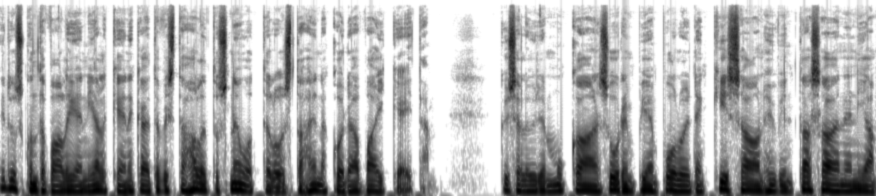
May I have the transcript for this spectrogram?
Eduskuntavaalien jälkeen käytävistä hallitusneuvotteluista ennakoidaan vaikeita. Kyselyiden mukaan suurimpien puolueiden kisa on hyvin tasainen ja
